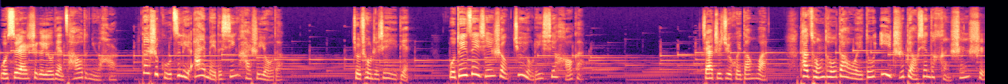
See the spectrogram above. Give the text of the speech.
我虽然是个有点糙的女孩。但是骨子里爱美的心还是有的，就冲着这一点，我对 Z 先生就有了一些好感。加之聚会当晚，他从头到尾都一直表现得很绅士，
